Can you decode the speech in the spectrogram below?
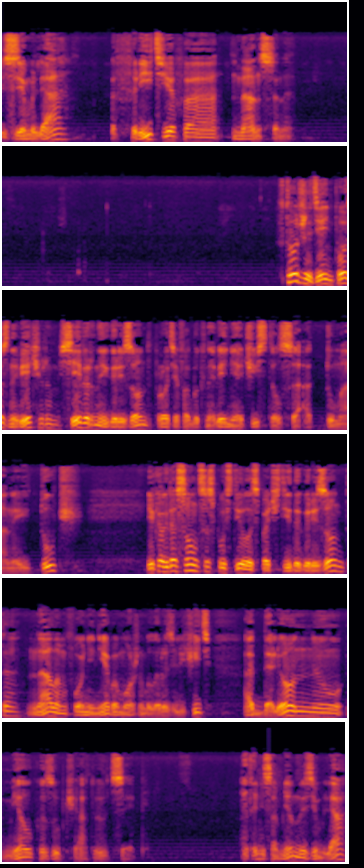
Земля Фритьефа Нансена В тот же день поздно вечером северный горизонт против обыкновения очистился от тумана и туч, и когда солнце спустилось почти до горизонта, на алом фоне неба можно было различить отдаленную мелкозубчатую цепь. «Это, несомненно, земля!»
